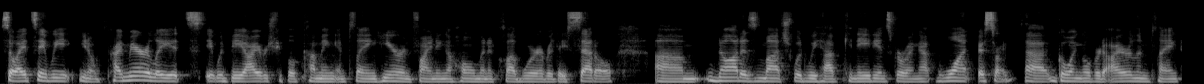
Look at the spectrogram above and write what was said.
So I'd say we, you know, primarily it's it would be Irish people coming and playing here and finding a home and a club wherever they settle. Um, not as much would we have Canadians growing up. One, uh, sorry, uh, going over to Ireland playing.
